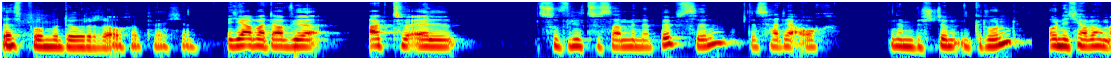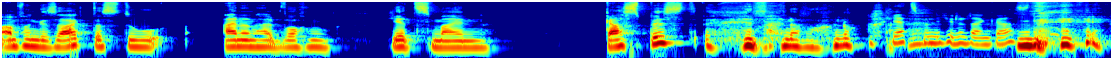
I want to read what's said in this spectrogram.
Das Pomodoro-Raucherpärchen. Ja, aber da wir aktuell so viel zusammen in der Bib sind, das hat ja auch einen bestimmten Grund. Und ich habe am Anfang gesagt, dass du eineinhalb Wochen jetzt mein Gast bist in meiner Wohnung. Ach, jetzt bin ich wieder dein Gast? Nee.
